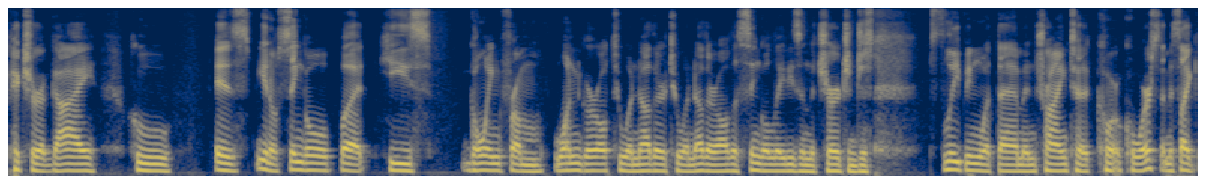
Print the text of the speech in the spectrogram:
picture a guy who is you know single, but he's going from one girl to another to another, all the single ladies in the church, and just sleeping with them and trying to co- coerce them. It's like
